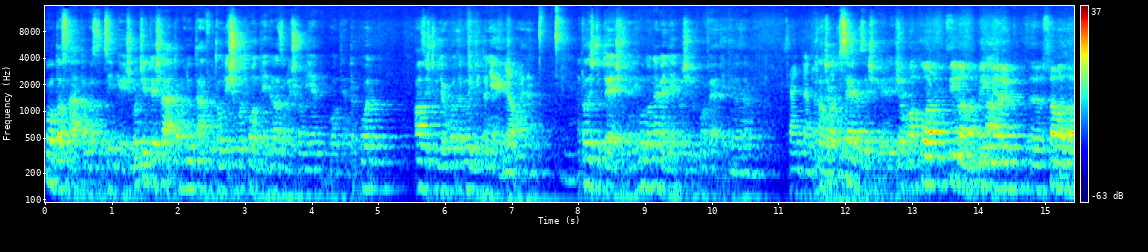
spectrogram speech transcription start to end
Pont azt láttam, azt a címkés kocsit, és láttam, hogy utánfutón is volt konténer, azon is van ilyen konténer. Akkor az is tudja hozni, hogy mint a nyerges Ja. majdnem. Hát az is tud teljesíteni, mondom, nem egy gyorsabb van feltételezem. Szerintem Hát csak a szervezés kérdés. Jó, akkor pillanat, még mielőtt szavaz a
